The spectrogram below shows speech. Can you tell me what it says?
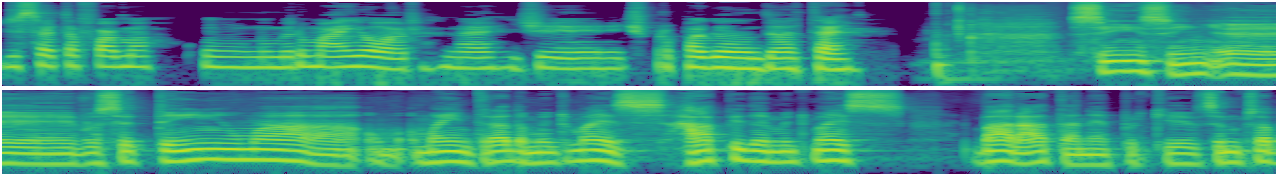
de certa forma, um número maior, né, de, de propaganda até. Sim, sim. É, você tem uma, uma entrada muito mais rápida muito mais barata, né? Porque você não precisa,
